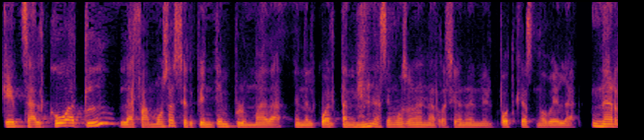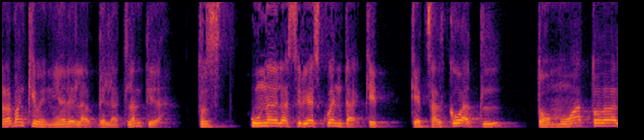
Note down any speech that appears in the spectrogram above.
Quetzalcoatl, la famosa serpiente emplumada, en el cual también hacemos una narración en el podcast novela, narraban que venía de la, de la Atlántida. Entonces, una de las teorías cuenta que Quetzalcoatl tomó a toda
